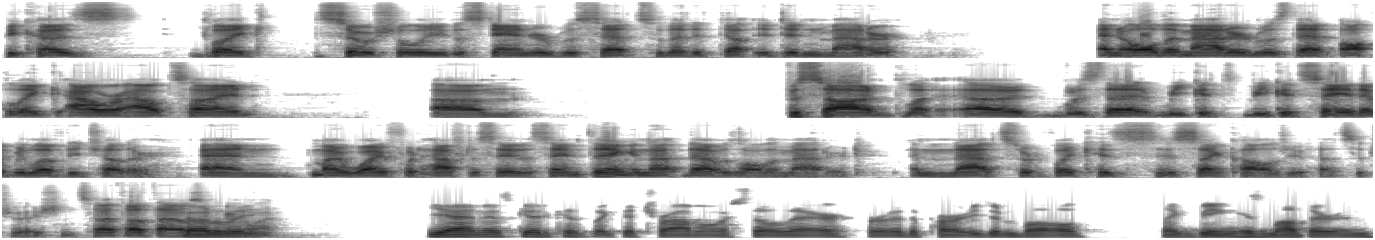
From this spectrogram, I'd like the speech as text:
because like socially the standard was set so that it it didn't matter and all that mattered was that uh, like our outside um facade uh, was that we could we could say that we loved each other, and my wife would have to say the same thing, and that that was all that mattered, and that's sort of like his his psychology of that situation. So I thought that was totally. a great one. Yeah, and it's good because like the trauma was still there for the parties involved, like being his mother and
